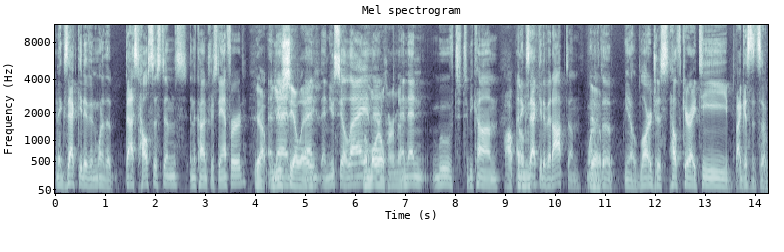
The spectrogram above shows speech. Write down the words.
an executive in one of the best health systems in the country, Stanford. Yeah, and UCLA. Then, and, and UCLA. and Memorial then- Hermann. And then moved to become Optum. an executive at Optum, one Yeah. of the you know largest healthcare IT. I guess it's a,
